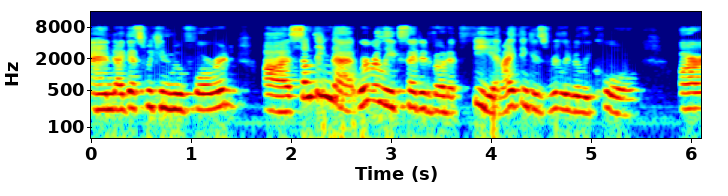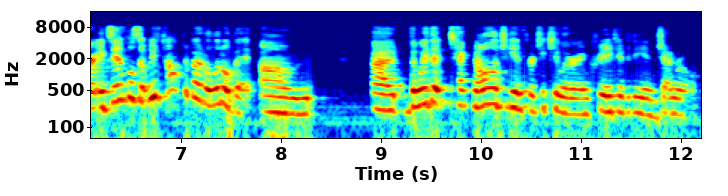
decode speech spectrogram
and I guess we can move forward. Uh, something that we're really excited about at FEE, and I think is really, really cool, are examples that we've talked about a little bit. Um, uh, the way that technology in particular and creativity in general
